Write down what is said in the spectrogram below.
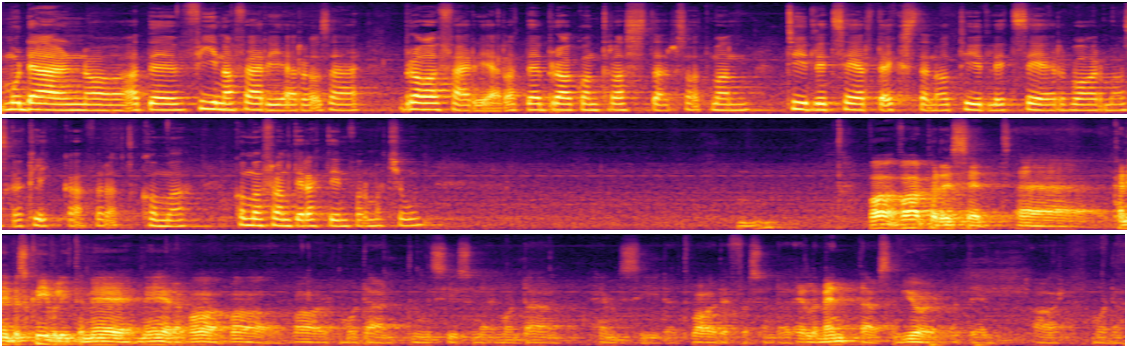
modern och att det är fina färger och så här bra färger, att det är bra kontraster så att man tydligt ser texten och tydligt ser var man ska klicka för att komma, komma fram till rätt information. Mm. Vad, vad på det sätt, eh, kan ni beskriva lite mer, mer vad, vad, vad modernt, ni ser sån här modern hemsida, vad är det för sådana elementer som gör att det är modernt?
